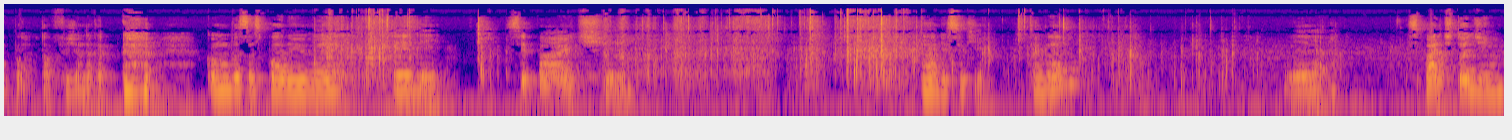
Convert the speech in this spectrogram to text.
Opa, fugindo a cara. Como vocês podem ver, ele se parte. Olha isso aqui, tá vendo? É, parte todinho.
